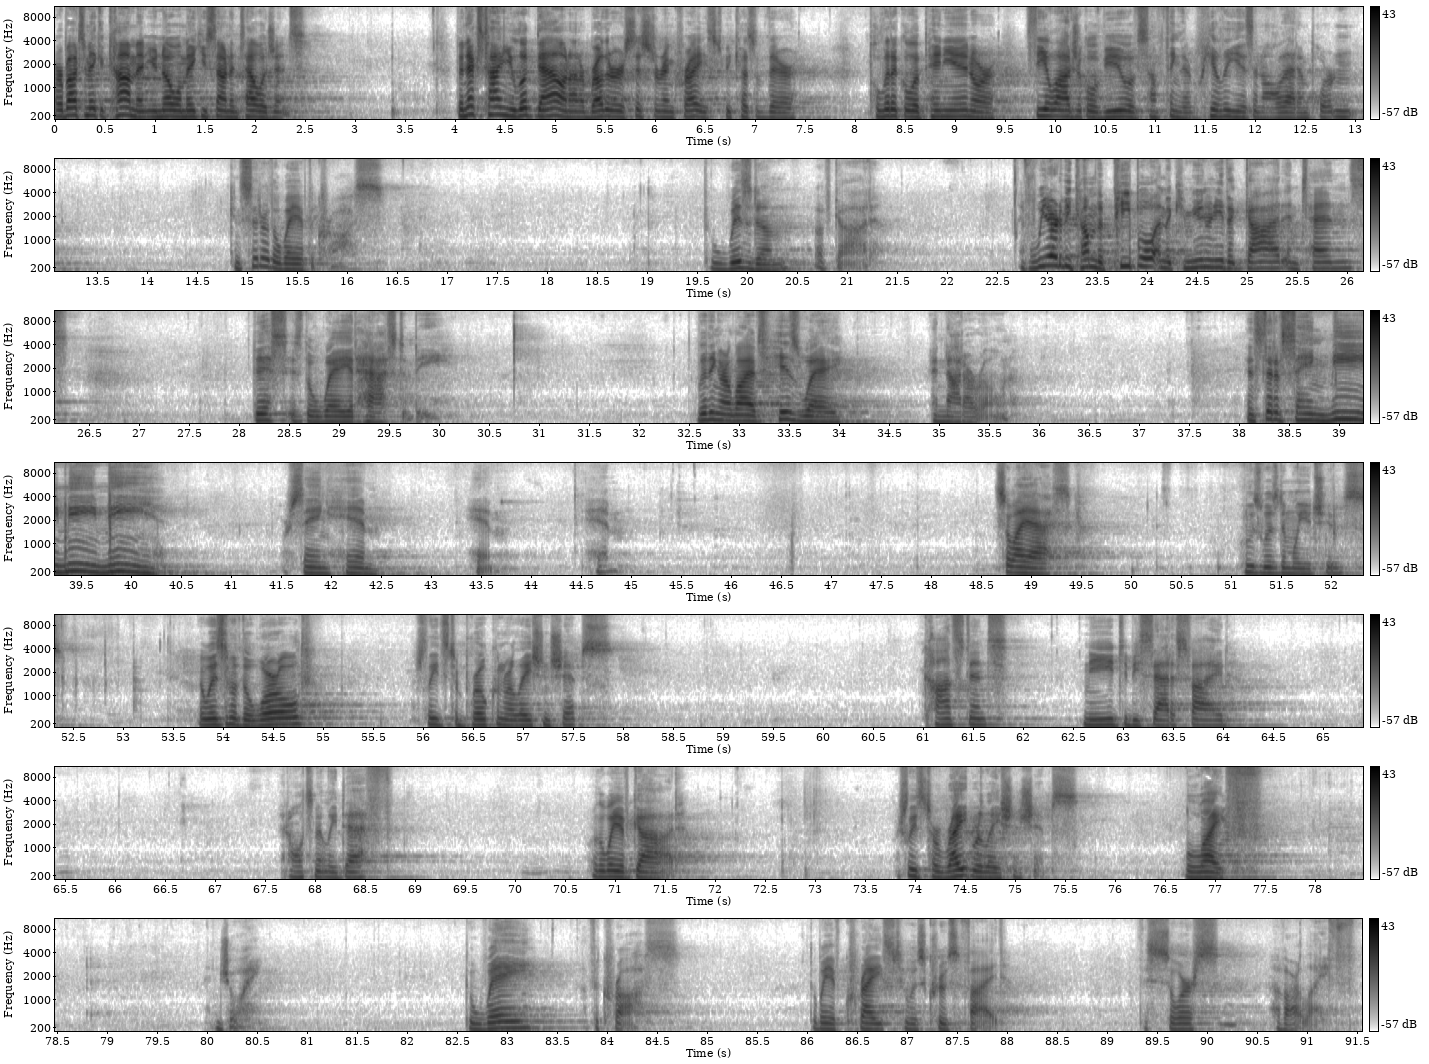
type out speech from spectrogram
or about to make a comment you know will make you sound intelligent, the next time you look down on a brother or sister in Christ because of their political opinion or theological view of something that really isn't all that important, consider the way of the cross. The wisdom of God. If we are to become the people and the community that God intends, this is the way it has to be. Living our lives His way and not our own. Instead of saying me, me, me, we're saying Him, Him, Him. So I ask, whose wisdom will you choose? The wisdom of the world, which leads to broken relationships, constant need to be satisfied. And ultimately death, or the way of God, which leads to right relationships, life, and joy. The way the cross, the way of Christ who was crucified, the source of our life.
